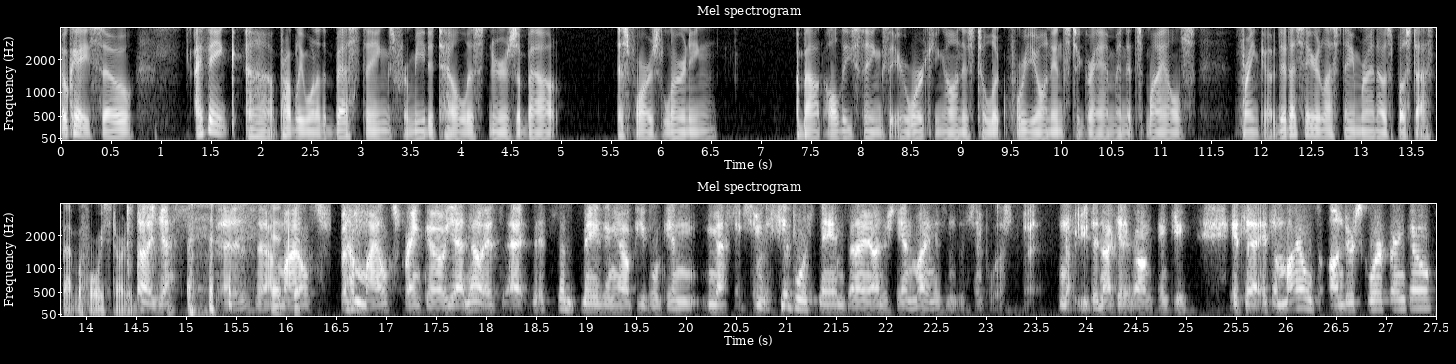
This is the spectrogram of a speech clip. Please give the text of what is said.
Okay, so I think uh, probably one of the best things for me to tell listeners about, as far as learning about all these things that you're working on, is to look for you on Instagram, and it's Miles Franco. Did I say your last name right? I was supposed to ask that before we started. Uh, yes, that is uh, Miles Miles Franco. Yeah, no, it's uh, it's amazing how people can mess up some of the simplest names, and I understand mine isn't the simplest, but no, you did not get it wrong. Thank you. It's a it's a Miles underscore Franco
